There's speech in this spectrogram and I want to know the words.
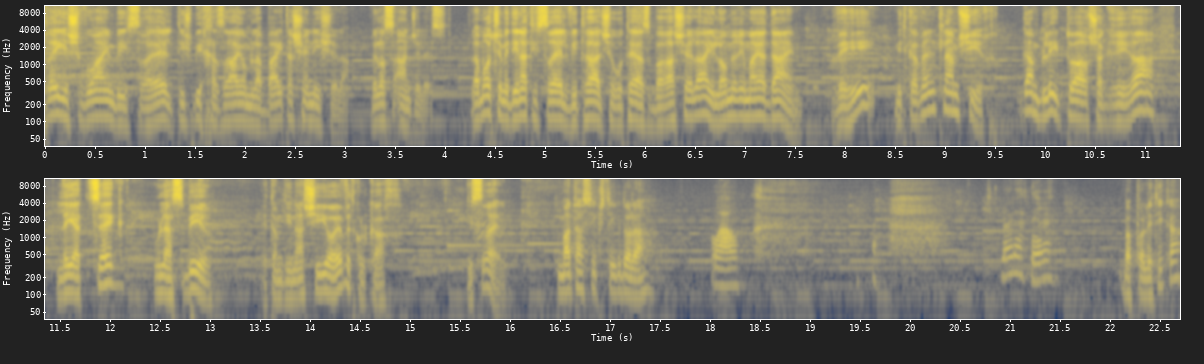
אחרי שבועיים בישראל, תשבי חזרה היום לבית השני שלה, בלוס אנג'לס. למרות שמדינת ישראל ויתרה על שירותי ההסברה שלה, היא לא מרימה ידיים. והיא מתכוונת להמשיך, גם בלי תואר שגרירה, לייצג ולהסביר את המדינה שהיא אוהבת כל כך, ישראל. מה תעשי כשתהיי גדולה? וואו. לא יודעת, נראה. בפוליטיקה?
